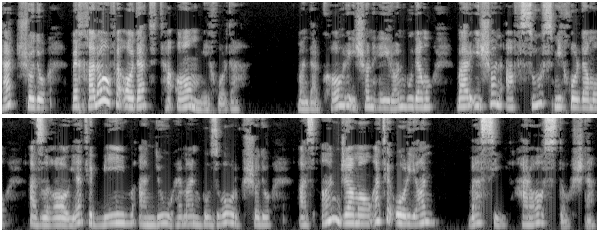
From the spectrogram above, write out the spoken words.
کج شد و به خلاف عادت تعام میخوردند. من در کار ایشان حیران بودم و بر ایشان افسوس میخوردم و از غایت بیم اندوه من بزرگ شد و از آن جماعت اوریان بسی حراس داشتم.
